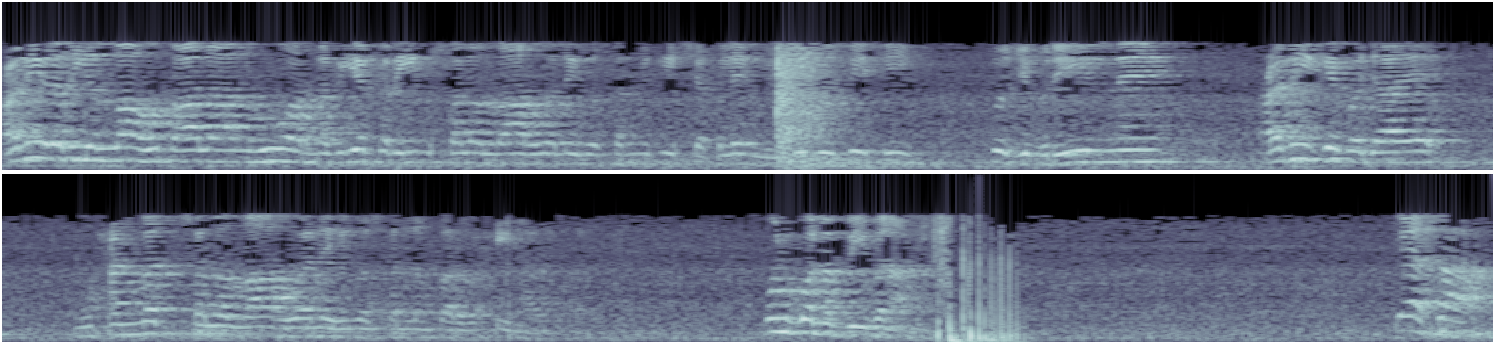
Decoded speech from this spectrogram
علی رضی اللہ تعالیٰ عنہ اور نبی کریم صلی اللہ علیہ وسلم کی شکلیں ملتی جلتی تھی تو جبریل نے علی کے بجائے محمد صلی اللہ علیہ وسلم پر وحی نازل کر ان کو نبی بنا دیا۔ کیسا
